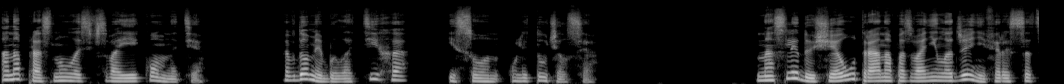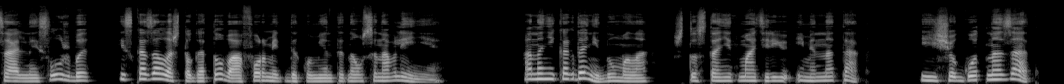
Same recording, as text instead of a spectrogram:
она проснулась в своей комнате. В доме было тихо, и сон улетучился. На следующее утро она позвонила Дженнифер из социальной службы и сказала, что готова оформить документы на усыновление. Она никогда не думала, что станет матерью именно так, и еще год назад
